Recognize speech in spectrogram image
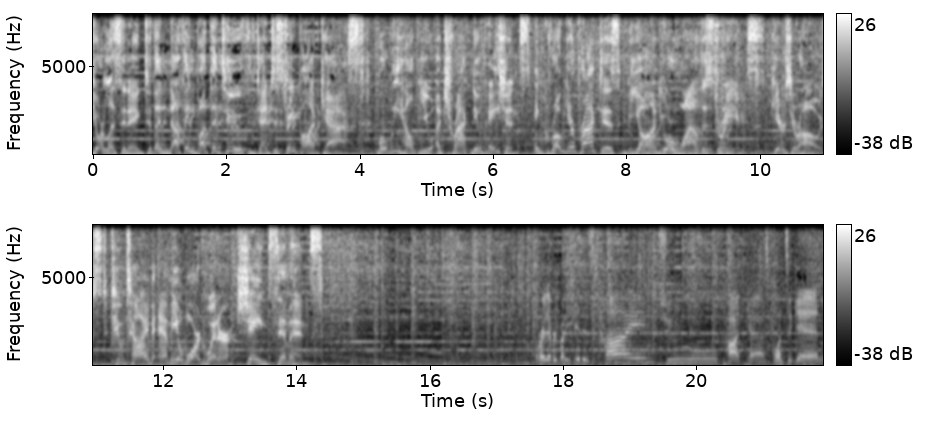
You're listening to the Nothing But the Tooth Dentistry Podcast, where we help you attract new patients and grow your practice beyond your wildest dreams. Here's your host, two time Emmy Award winner, Shane Simmons. All right, everybody, it is time to podcast. Once again,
